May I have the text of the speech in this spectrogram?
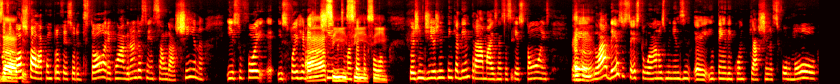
Mas eu posso exato. falar como professora de história, com a grande ascensão da China, isso foi, eh, isso foi Ah, revertido de sim, uma certa sim, forma. sim. Que hoje em dia a gente tem que adentrar mais nessas questões. Eh, Aham, lá desde o sexto ano, os meninos en- eh, entendem como que a China se formou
